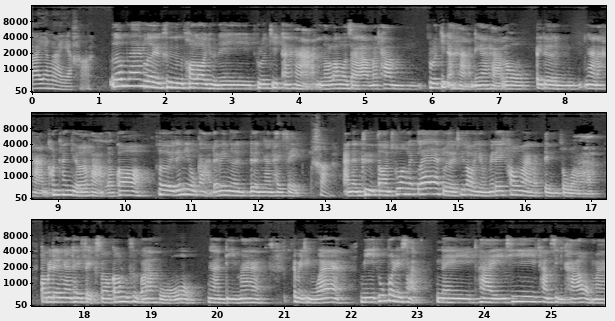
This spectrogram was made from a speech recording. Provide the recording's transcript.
ได้ยังไงอะคะ เริ่มแรกเลยคือพอเราอยู่ในธุรกิจอาหาร แล้วเราจะมาทำธุรกิจอาหารเนี่ยค่ะ เราไปเดินงานอาหารค่อนข้างเยอะค่ะ แล้วก็เคยได้มีโอกาสได้ไปเงินเดินงานไทเฟกค่ะ อันนั้นคือตอนช่วงแรก ๆ เลยที่เรายังไม่ได้เข้ามาแบบเต็มตัวค่ะพอไปเดินงานไทเฟกเราก็รู้สึกว่าโหงานดีมากคือหมายถึงว่ามีทุกบริษัทในไทยที่ทำสินค้าออกมา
